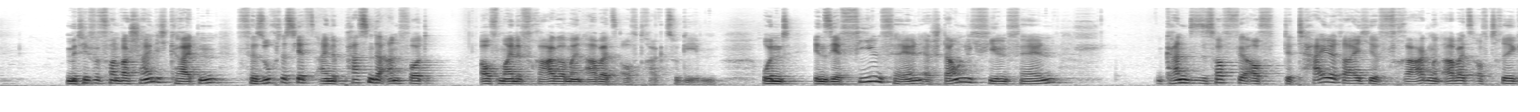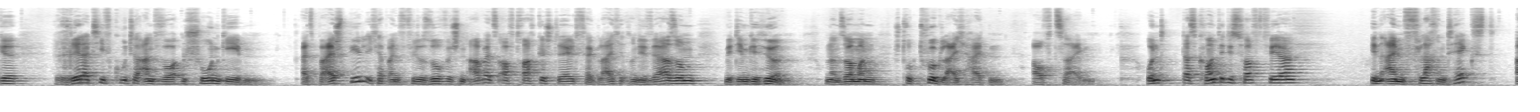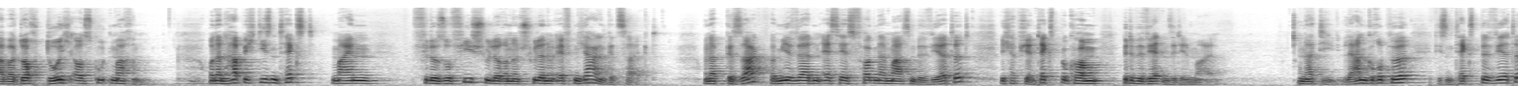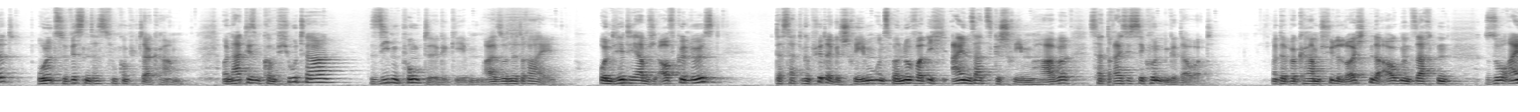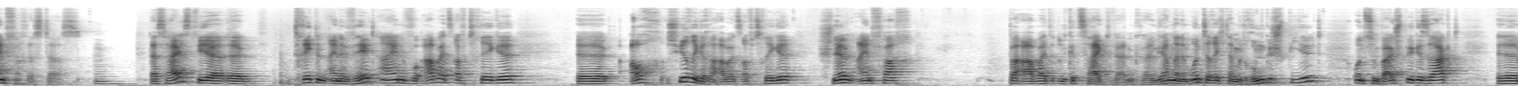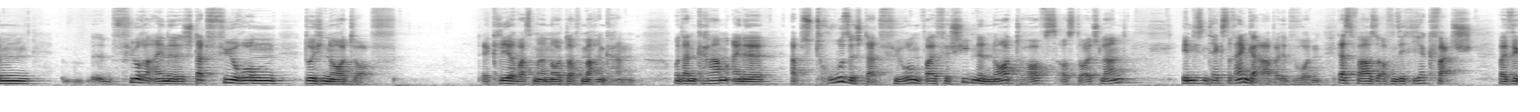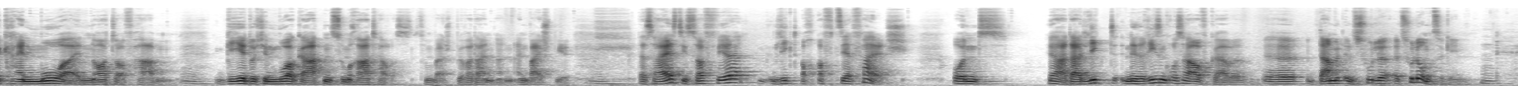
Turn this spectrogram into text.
mithilfe von Wahrscheinlichkeiten versucht es jetzt eine passende Antwort auf meine Frage, meinen Arbeitsauftrag zu geben. Und in sehr vielen Fällen, erstaunlich vielen Fällen, kann diese Software auf detailreiche Fragen und Arbeitsaufträge relativ gute Antworten schon geben. Als Beispiel, ich habe einen philosophischen Arbeitsauftrag gestellt, vergleiche das Universum mit dem Gehirn. Und dann soll man Strukturgleichheiten aufzeigen. Und das konnte die Software in einem flachen Text, aber doch durchaus gut machen. Und dann habe ich diesen Text meinen Philosophieschülerinnen und Schülern im 11. Jahrgang gezeigt und habe gesagt, bei mir werden Essays folgendermaßen bewertet. Ich habe hier einen Text bekommen, bitte bewerten Sie den mal. Und hat die Lerngruppe diesen Text bewertet, ohne zu wissen, dass es vom Computer kam. Und hat diesem Computer sieben Punkte gegeben, also eine drei. Und hinterher habe ich aufgelöst, das hat ein Computer geschrieben, und zwar nur, weil ich einen Satz geschrieben habe. Es hat 30 Sekunden gedauert. Und da bekamen Schüler leuchtende Augen und sagten, so einfach ist das. Das heißt, wir äh, treten in eine Welt ein, wo Arbeitsaufträge, äh, auch schwierigere Arbeitsaufträge, schnell und einfach bearbeitet und gezeigt werden können. Wir haben dann im Unterricht damit rumgespielt und zum Beispiel gesagt, ähm, führe eine Stadtführung durch Norddorf. Erkläre, was man in Norddorf machen kann. Und dann kam eine abstruse Stadtführung, weil verschiedene Norddorfs aus Deutschland in diesen Text reingearbeitet wurden. Das war so offensichtlicher Quatsch, weil wir keinen Moor in Norddorf haben. Mhm. Gehe durch den Moorgarten zum Rathaus zum Beispiel, war da ein, ein Beispiel. Das heißt, die Software liegt auch oft sehr falsch. Und ja, da liegt eine riesengroße Aufgabe, äh, damit in Schule, als Schule umzugehen.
